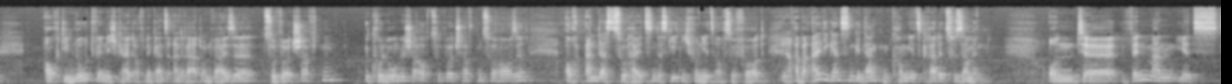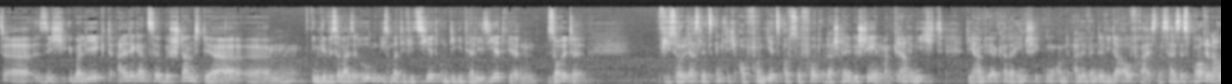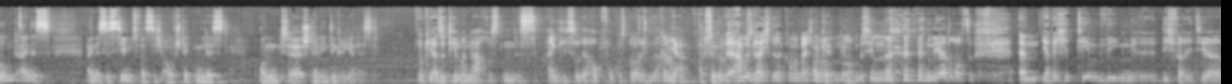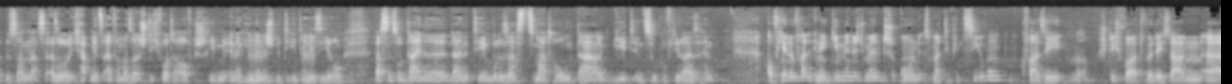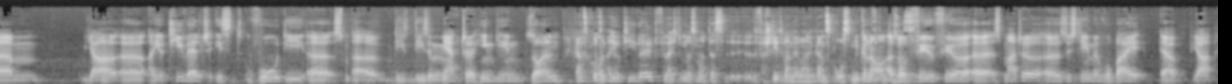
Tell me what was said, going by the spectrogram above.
auch die Notwendigkeit, auf eine ganz andere Art und Weise zu wirtschaften, ökonomischer auch zu wirtschaften zu Hause, auch anders zu heizen. Das geht nicht von jetzt auf sofort. Ja. Aber all die ganzen Gedanken kommen jetzt gerade zusammen. Und äh, wenn man jetzt äh, sich überlegt, all der ganze Bestand, der ähm, in gewisser Weise irgendwie smartifiziert und digitalisiert werden sollte, wie soll das letztendlich auch von jetzt auf sofort oder schnell geschehen? Man kann ja, ja nicht die Handwerker dahin schicken und alle Wände wieder aufreißen. Das heißt, es braucht genau. irgendeines eines Systems, was sich aufstecken lässt und äh, schnell integrieren lässt. Okay, also Thema Nachrüsten ist eigentlich so der Hauptfokus bei Sachen. Genau. Ja, absolut. Da, haben wir gleich, da kommen wir gleich okay, noch, genau. noch, ein bisschen näher drauf zu. Ähm, ja, welche Themen bewegen äh, dich, Farid, hier besonders? Also ich habe mir jetzt einfach mal so als Stichworte aufgeschrieben, Energiemanagement, mhm. Digitalisierung. Mhm. Was sind so deine, deine Themen, wo du sagst, Smart Home, da geht in Zukunft die Reise hin? Auf jeden Fall Energiemanagement und Smartifizierung, quasi, also Stichwort würde ich sagen, ähm, ja, äh, IoT-Welt ist, wo die, äh, äh, die, diese Märkte hingehen sollen. Ganz kurz, IoT-Welt, vielleicht um das mal, das äh, versteht man immer einen ganz großen Begriff. Genau, also für, für äh, smarte äh, Systeme, wobei, ja,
